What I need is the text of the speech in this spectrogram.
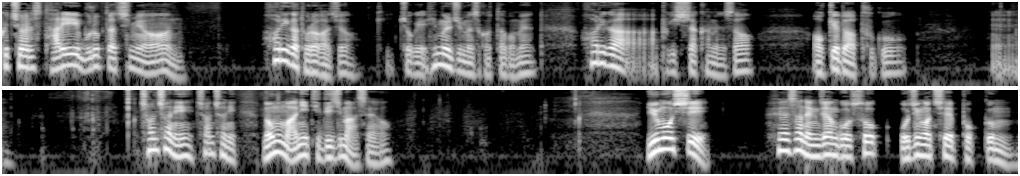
그쵸. 그래서 다리 무릎 다치면 허리가 돌아가죠. 이쪽에 힘을 주면서 걷다 보면 허리가 아프기 시작하면서 어깨도 아프고, 예. 천천히, 천천히. 너무 많이 디디지 마세요. 유모 씨, 회사 냉장고 속 오징어채 볶음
